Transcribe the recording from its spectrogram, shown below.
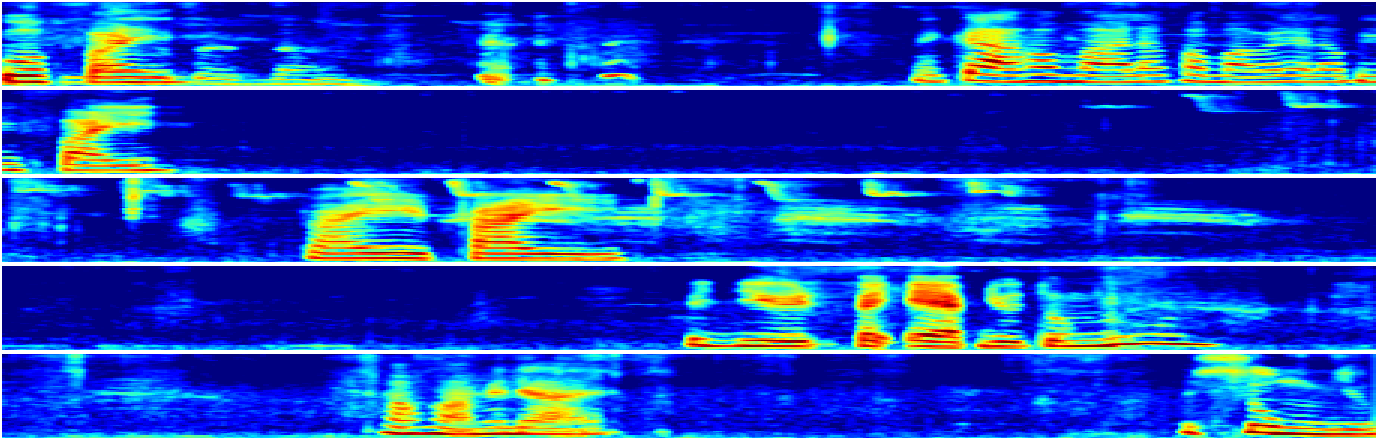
กลัวไฟ He understood us down. ไม่กล้าเข้ามาแล้วเข้ามาไม่ได้แล้วมีไฟ ไฟ ไฟ ไปยืนไปแอบอยู่ตรงนู้นเข้ามาไม่ได้ ไปซุ่มอยู่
